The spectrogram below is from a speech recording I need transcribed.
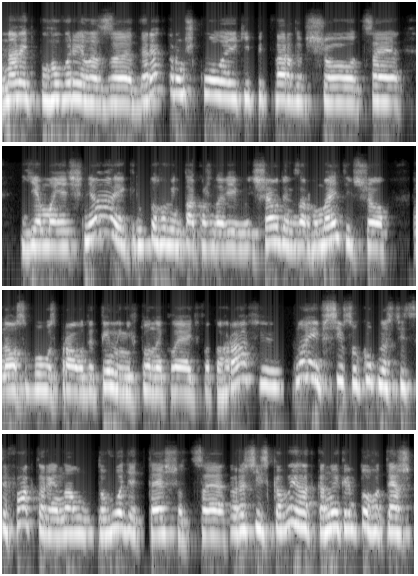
Навіть поговорили з директором школи, який підтвердив, що це є маячня, і крім того, він також навів ще один з аргументів, що на особову справу дитини ніхто не клеїть фотографію. Ну і всі в сукупності ці фактори нам доводять те, що це російська вигадка. Ну і крім того, теж.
